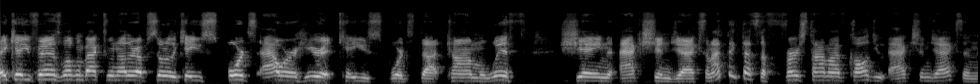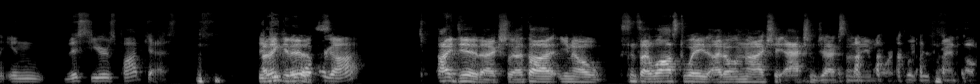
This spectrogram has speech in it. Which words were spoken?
Hey, KU fans, welcome back to another episode of the KU Sports Hour here at KUSports.com with Shane Action Jackson. I think that's the first time I've called you Action Jackson in this year's podcast. I think it is. I forgot. I did actually. I thought, you know, since I lost weight, I don't. I'm not actually Action Jackson anymore. That's what you're trying to tell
